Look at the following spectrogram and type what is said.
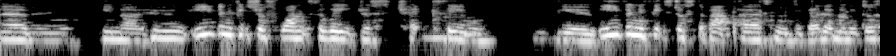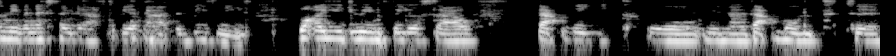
um you know who even if it's just once a week just checks in you even if it's just about personal development it doesn't even necessarily have to be about the business. What are you doing for yourself that week or you know that month to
